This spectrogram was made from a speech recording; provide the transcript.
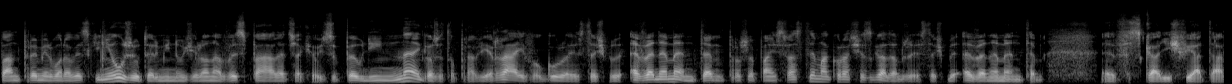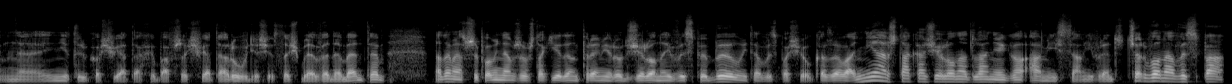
pan premier Morawiecki nie użył terminu Zielona Wyspa, ale czegoś zupełnie innego, że to prawie raj w ogóle. Jesteśmy ewenementem, proszę państwa. Z tym akurat się zgadzam, że jesteśmy ewenementem w skali świata. Nie tylko świata, chyba wszechświata również jesteśmy ewenementem. Natomiast przypominam, że już taki jeden premier od Zielonej Wyspy był i ta wyspa się okazała nie aż taka zielona dla niego, a miejscami wręcz czerwona wyspa.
